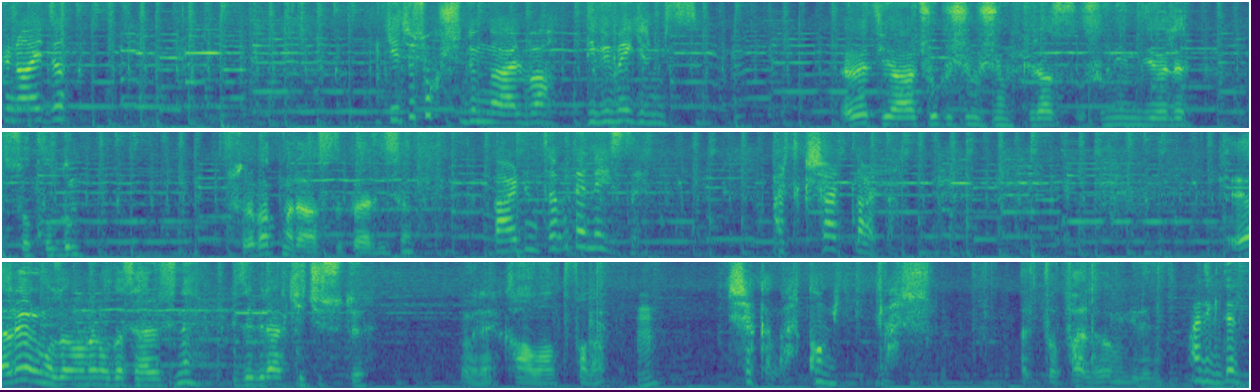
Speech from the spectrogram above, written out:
Günaydın. Gece çok üşüdün galiba. Dibime girmişsin. Evet ya çok üşümüşüm. Biraz ısınayım diye öyle sokuldum. Kusura bakma rahatsızlık verdiysen. Verdim tabii de neyse. Artık şartlarda. E arıyorum o zaman ben oda servisini. Bize birer keçi sütü. Öyle kahvaltı falan. Hı? Şakalar, komiklikler. Hadi toparlanalım gidelim. Hadi gidelim.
